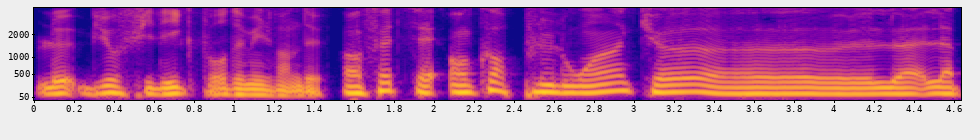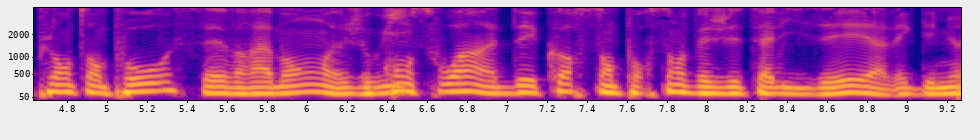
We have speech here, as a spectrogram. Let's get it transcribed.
Le biophilique pour 2022. En fait, c'est encore plus loin que euh, la, la plante en pot. C'est vraiment, euh, je Oui. conçois un décor 100% végétalisé avec des murs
